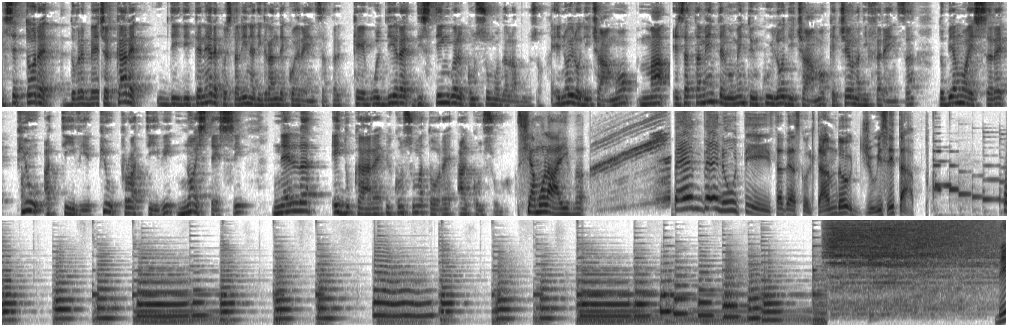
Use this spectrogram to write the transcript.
il settore dovrebbe cercare di, di, tenere questa linea di grande coerenza perché vuol dire distinguere il consumo dall'abuso e noi lo diciamo, ma esattamente nel momento in cui lo diciamo che c'è una differenza, dobbiamo essere più attivi e più proattivi noi stessi nel educare il consumatore al consumo. Siamo live. Benvenuti! State ascoltando Juice It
